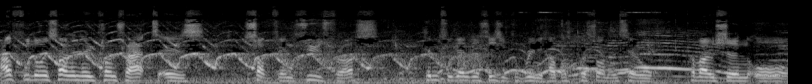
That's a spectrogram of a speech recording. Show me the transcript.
Alfie Lloyd signing a new contract is something huge for us. Him to the end of the season could really help us push on until promotion or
